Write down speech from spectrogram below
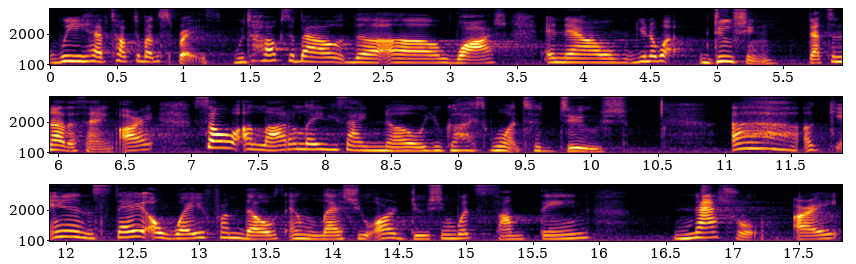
we have talked about the sprays. We talked about the uh, wash, and now you know what? Douching. That's another thing. All right. So a lot of ladies I know, you guys want to douche. Uh, again, stay away from those unless you are douching with something natural, all right?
